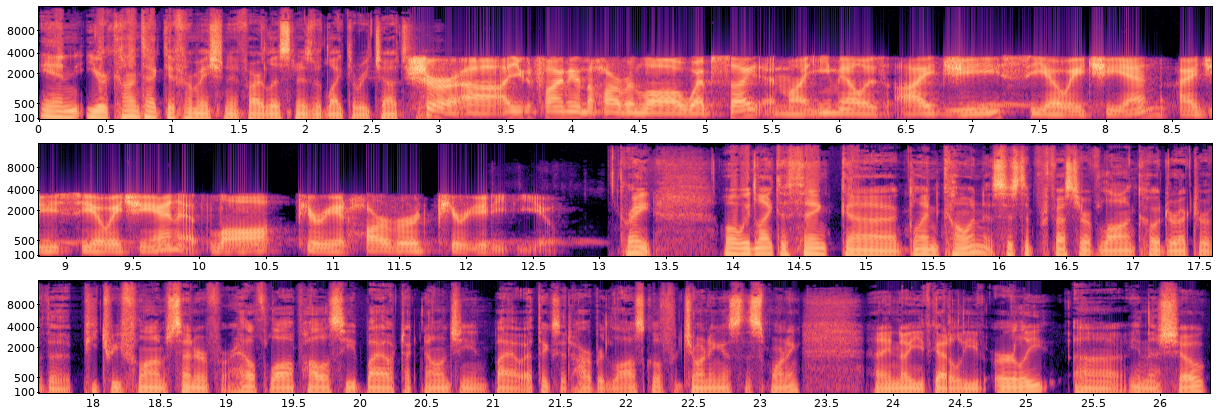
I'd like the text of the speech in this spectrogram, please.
And your contact information if our listeners would like to reach out to you. Sure. Uh, you can find me on the Harvard Law website, and my email is igcohen, igcohen at law period harvard period edu. Great. Well, we'd like to thank uh, Glenn Cohen, Assistant Professor of Law and Co Director of the Petrie Flom Center for Health Law Policy, Biotechnology, and Bioethics at Harvard Law School for joining us this morning. I know you've got to leave early uh, in the show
